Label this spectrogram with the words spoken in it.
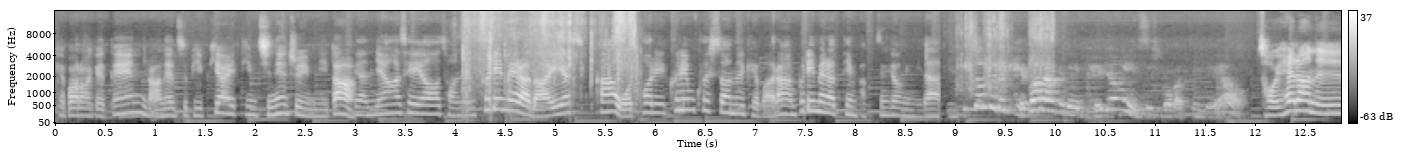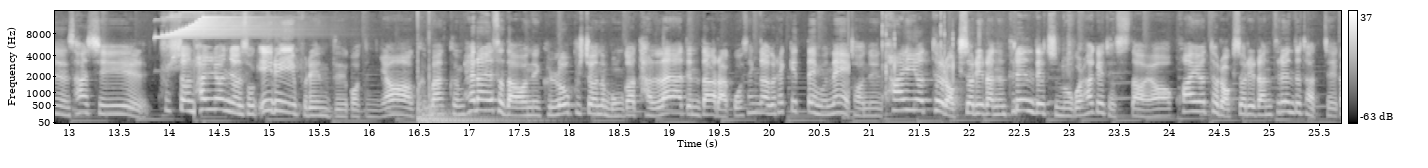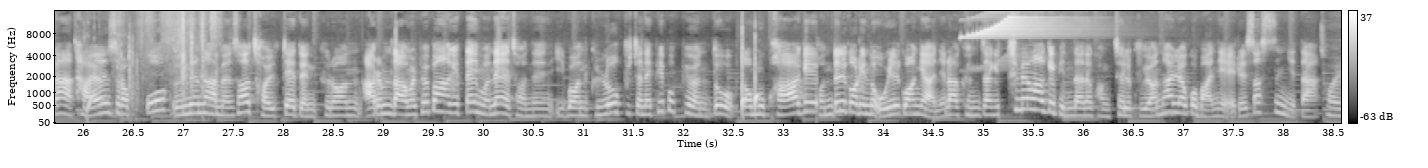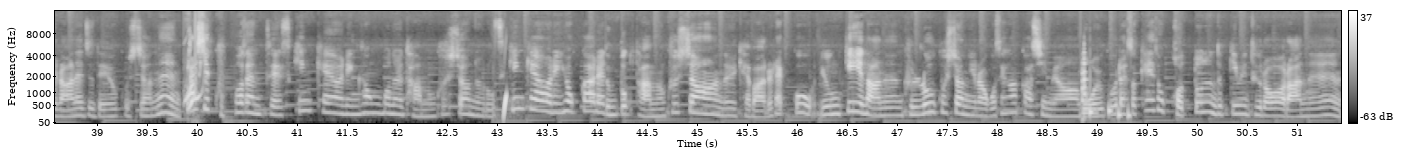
개발하게 된 라네즈 BPI 팀 진혜주입니다. 네, 안녕하세요. 저는 프리메라 나이아시카 워터리 크림 쿠션을 개발한 프리메라 팀 박진경입니다. 이 쿠션들을 개발하게 된 배경이 있으실 것 같은데요. 저희 헤라는 사실 쿠션 8년 연속 1위 브랜드거든요. 그만큼 헤라에서 나오는 글로우 쿠션은 뭔가 달라야 된다라고 생각을 했기 때문에 저는 콰이어트 럭셔리라는 트렌드에 주목을 하게 됐어요. 콰이어트 럭셔리라는 트렌드 자체가 자연스럽고 은은하면서 절제된 그런 아름다움을 표방하기 때문에 저는 이번 글로우 쿠션의 피부 표현도 너무 과하게 번들거리는 오일광이 아니라 굉장히 투명하게 빛나는 광채를 구현하려고 많이 애를 썼습니다. 저희 라네즈 네오 쿠션은 89%의 스킨케어링 성분을 담은 쿠션으로 스킨케어링 효과를 듬뿍 담은 쿠션을 개발을 했고 윤기 나는 글로우 쿠션이라고 생각하시면 얼굴에서 계속 겉도는 느낌이 들어 라는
